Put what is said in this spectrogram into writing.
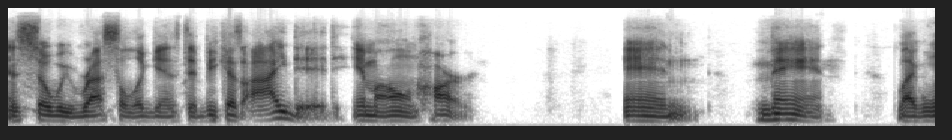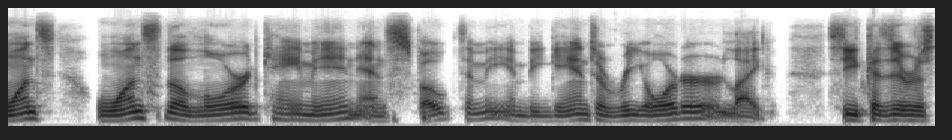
And so we wrestle against it because I did in my own heart. And man, like once once the Lord came in and spoke to me and began to reorder like see because there was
